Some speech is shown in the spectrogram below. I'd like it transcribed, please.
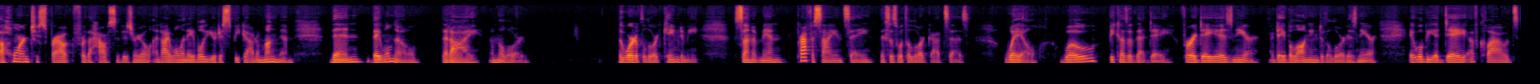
a horn to sprout for the house of Israel, and I will enable you to speak out among them. Then they will know that I am the Lord. The word of the Lord came to me Son of man, prophesy and say, This is what the Lord God says Wail, woe because of that day, for a day is near, a day belonging to the Lord is near. It will be a day of clouds,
